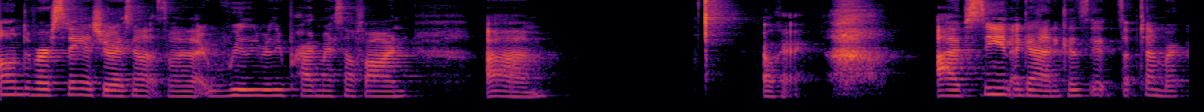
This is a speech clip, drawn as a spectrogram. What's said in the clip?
on diversity. As you guys know, that's something that I really, really pride myself on. Um, okay. I've seen, again, because it's September,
